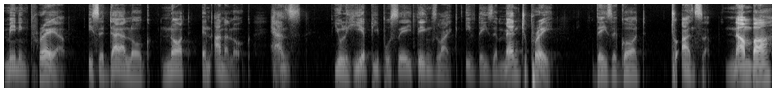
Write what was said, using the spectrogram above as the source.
meaning prayer is a dialogue, not an analog. Hence, you'll hear people say things like, if there is a man to pray, there is a God to answer. Number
